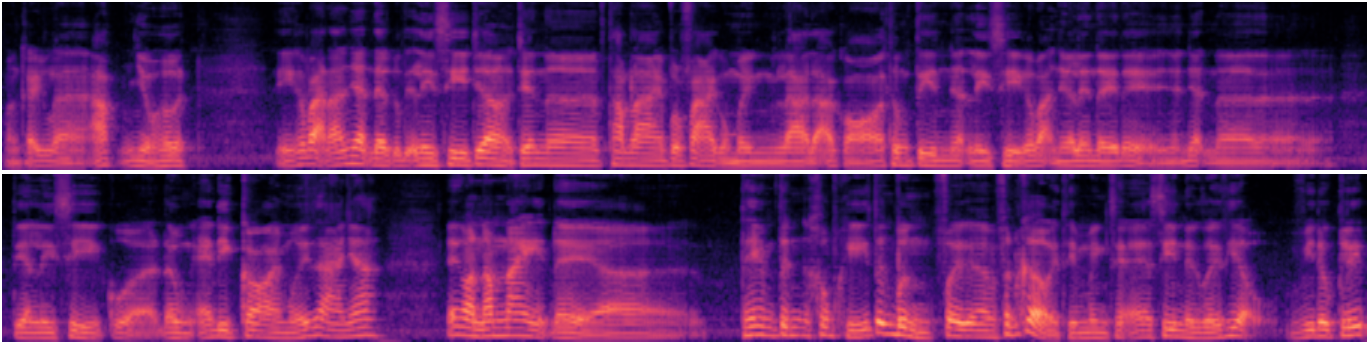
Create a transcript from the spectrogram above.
bằng cách là up nhiều hơn. Thì các bạn đã nhận được lì xì chưa? Trên uh, timeline profile của mình là đã có thông tin nhận lì xì các bạn nhớ lên đấy để nhận uh, tiền lì xì của đồng Endicoin mới ra nhá. Thế còn năm nay để uh, thêm tưng không khí tưng bừng phấn khởi thì mình sẽ xin được giới thiệu video clip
